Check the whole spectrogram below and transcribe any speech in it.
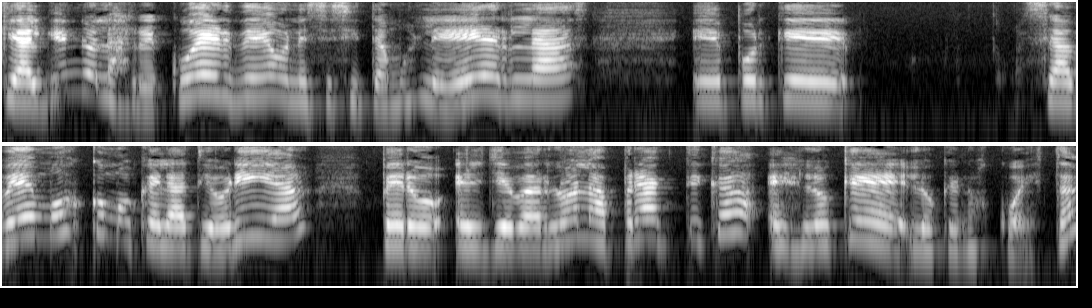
que alguien nos las recuerde o necesitamos leerlas, eh, porque sabemos como que la teoría, pero el llevarlo a la práctica es lo que, lo que nos cuesta.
